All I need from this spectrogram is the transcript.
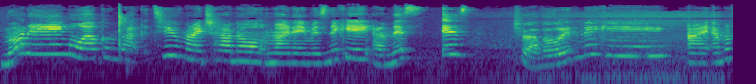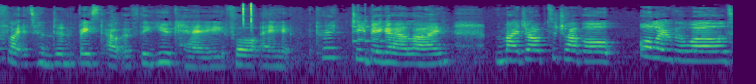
Morning, welcome back to my channel. My name is Nicci and this is Travel with Nicci. I am a flight attendant based out of the UK for a pretty big airline. My job to travel all over the world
